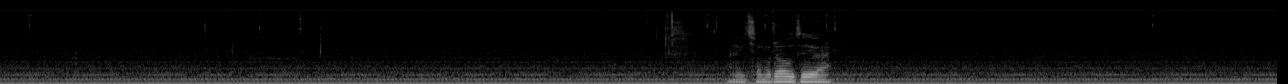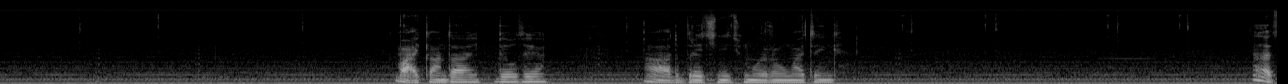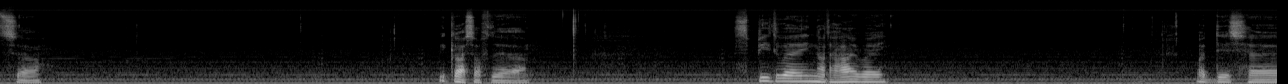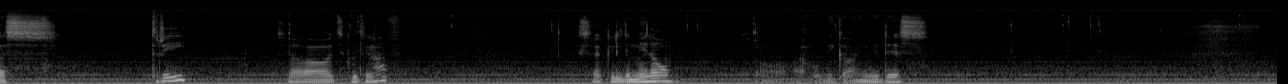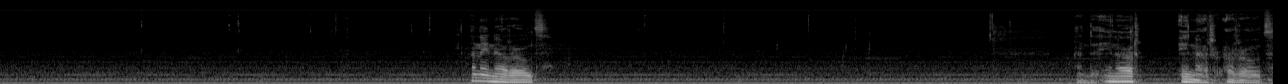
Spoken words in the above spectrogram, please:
I need some road here. Why can't I build here? Ah, the bridge needs more room I think. That's uh, because of the speedway not highway but this has three so it's good enough exactly the middle be going with this. And in a road and the inner inner road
